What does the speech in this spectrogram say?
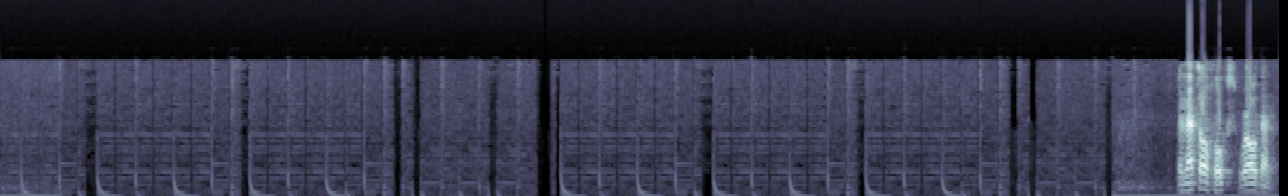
And that's all folks, we're all done.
